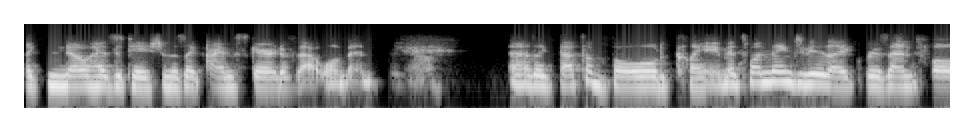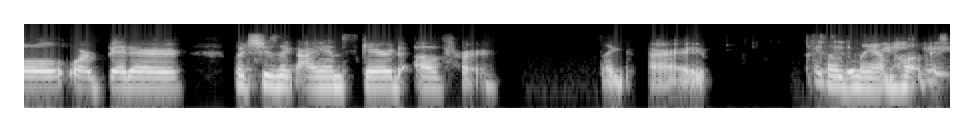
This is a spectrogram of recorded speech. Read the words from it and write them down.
Like no hesitation was like, I'm scared of that woman. Yeah. And I was like, that's a bold claim. It's one thing to be like resentful or bitter, but she's like, I am scared of her. Like, all right, suddenly I'm hooked.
